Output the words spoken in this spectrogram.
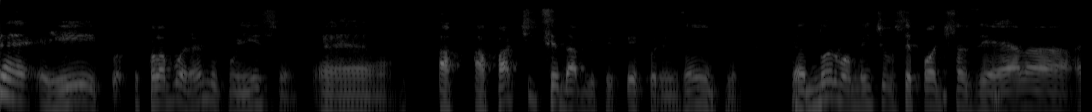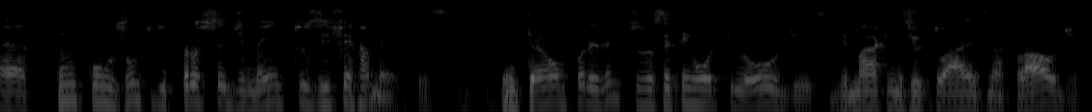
É, e colaborando com isso, é, a, a, parte de CWPP, por exemplo, é, normalmente você pode fazer ela é, com um conjunto de procedimentos e ferramentas. Então, por exemplo, se você tem workloads de máquinas virtuais na cloud,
